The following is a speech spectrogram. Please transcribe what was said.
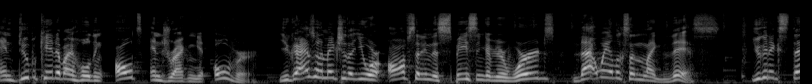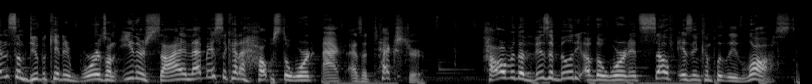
and duplicate it by holding Alt and dragging it over. You guys want to make sure that you are offsetting the spacing of your words, that way it looks something like this. You can extend some duplicated words on either side and that basically kind of helps the word act as a texture. However, the visibility of the word itself isn't completely lost,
